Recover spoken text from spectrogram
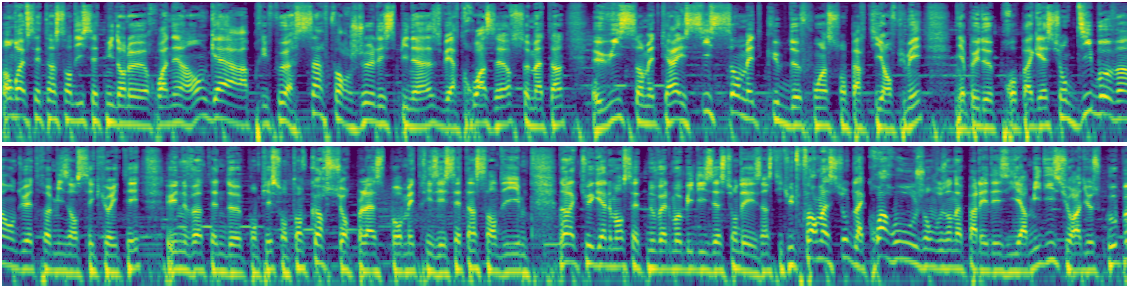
En bref, cet incendie cette nuit dans le Rouennais, un hangar a pris feu à Saint-Forgeux-l'Espinasse vers 3 heures ce matin. 800 mètres carrés et 600 mètres cubes de foin sont partis en fumée. Il n'y a pas eu de propagation. 10 bovins ont dû être mis en sécurité. Une vingtaine de pompiers sont encore sur place pour maîtriser cet incendie. Dans l'actu également, cette nouvelle mobilisation des instituts de formation de la Croix-Rouge. On vous en a parlé dès hier midi sur Radio Scoop.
